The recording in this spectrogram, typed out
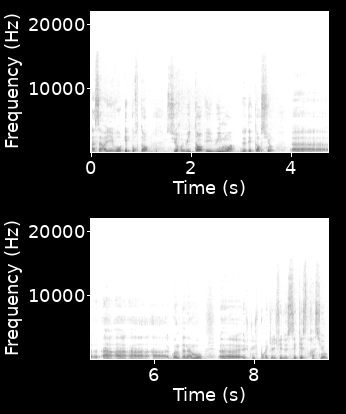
à Sarajevo, et pourtant, sur 8 ans et 8 mois de détention euh, à, Guantanamo, euh, que je pourrais qualifier de séquestration,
